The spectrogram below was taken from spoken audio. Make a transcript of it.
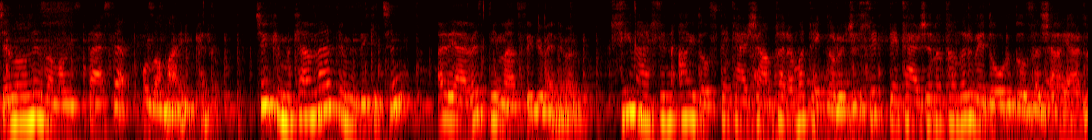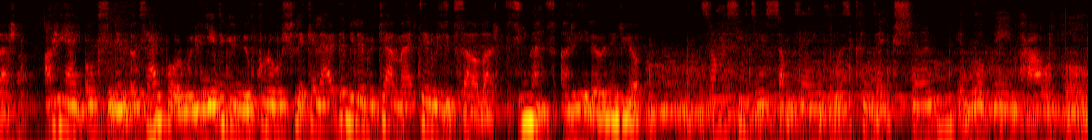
Canım ne zaman isterse o zaman yıkarım. Çünkü mükemmel temizlik için Ariel ve Siemens'e güveniyorum. Siemens'in Aydos deterjan tarama teknolojisi deterjanı tanır ve doğru dozajı ayarlar. Ariel Oxy'nin özel formülü 7 günlük kurumuş lekelerde bile mükemmel temizlik sağlar. Siemens Ariel'i öneriyor. As long as you do something with conviction, it will be powerful.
